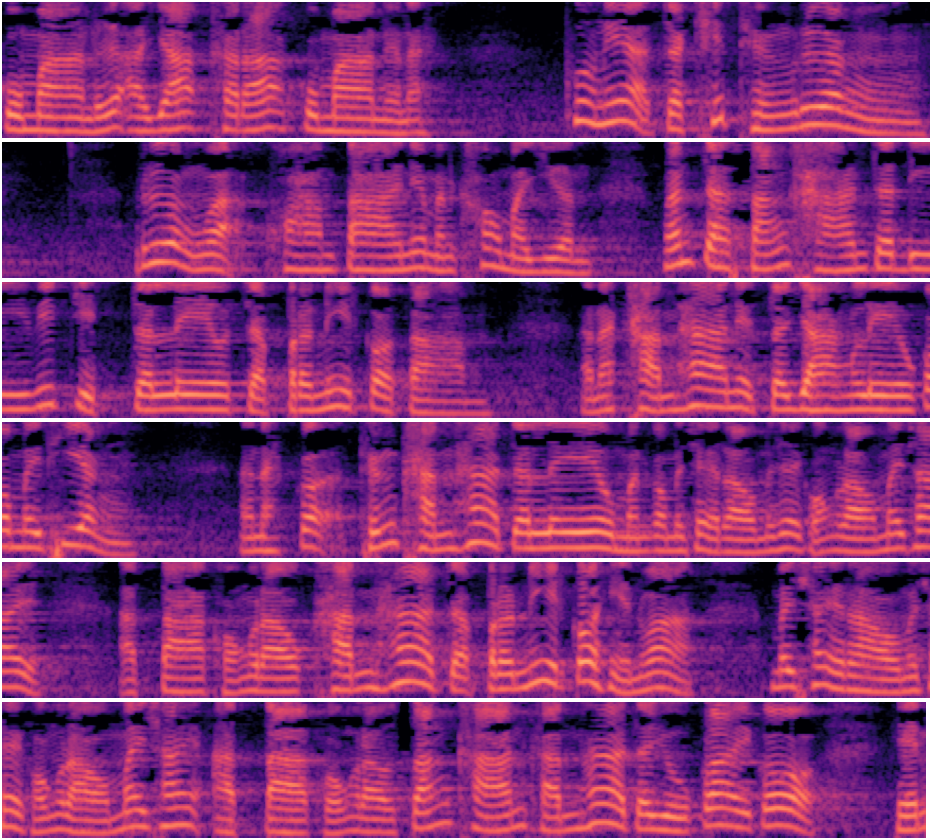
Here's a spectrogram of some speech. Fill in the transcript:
กุมารหรืออายะคระกุมารเนี่ยนะพวกนี้จะคิดถึงเรื่องเรื่องว่าความตายเนี่ยมันเข้ามาเยือน มันจะสังขารจะดีวิจิตจะเลวจะประณีตก็ตาม อันนะขันห้าเนี่ยจะยางเลวก็ไม่เที่ยงอันนะก็ถึงขันห้าจะเลวมันก็ไม่ใช่เราไม่ใช่ของเราไม่ใช่อัตตาของเราขันห้าจะประณีตก็เห็นว่าไม่ใช่เราไม่ใช่ของเรา ไม่ใช่อัตตาของเราสังขารขันห้าจะอยู่ใกล้ก็เห็น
